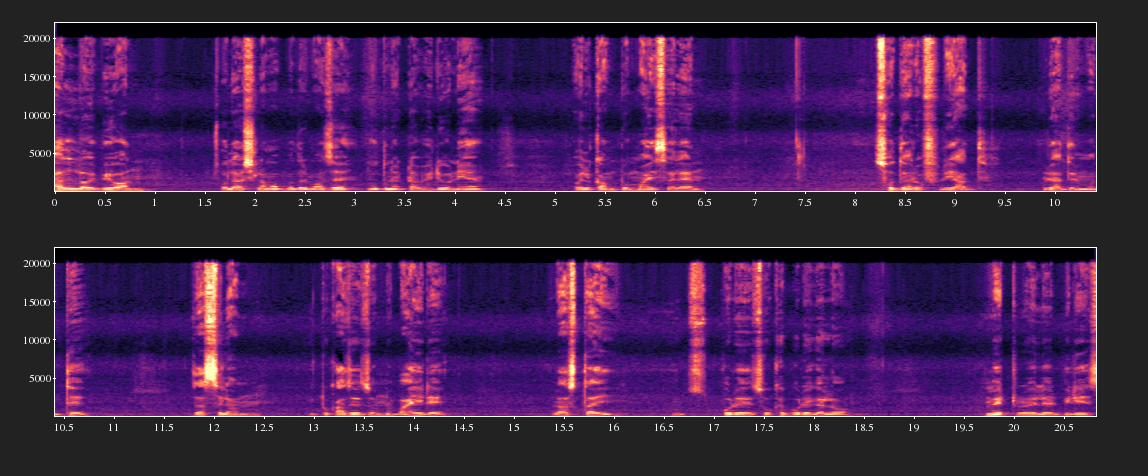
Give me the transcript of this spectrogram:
হ্যালো এভরিওয়ান, চলে আসলাম আপনাদের মাঝে নতুন একটা ভিডিও নিয়ে। Welcome to my channel Saudi Arab Riyadh, রিয়াদের মধ্যে। যাচ্ছিলাম একটু কাজের জন্য বাইরে রাস্তায় পড়ে, চোখে পড়ে গেল মেট্রো রেলের ব্রিজ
